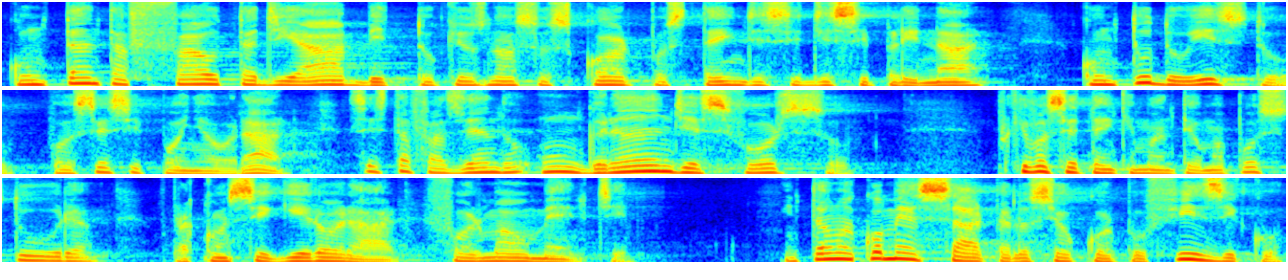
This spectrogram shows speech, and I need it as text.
com tanta falta de hábito que os nossos corpos têm de se disciplinar. Com tudo isto, você se põe a orar, você está fazendo um grande esforço, porque você tem que manter uma postura para conseguir orar formalmente. Então, a começar pelo seu corpo físico,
